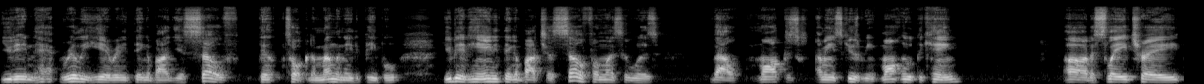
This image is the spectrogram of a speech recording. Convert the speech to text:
you didn't ha- really hear anything about yourself talking to melanated people. You didn't hear anything about yourself unless it was about Marcus, I mean, excuse me, Martin Luther King, uh, the slave trade,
